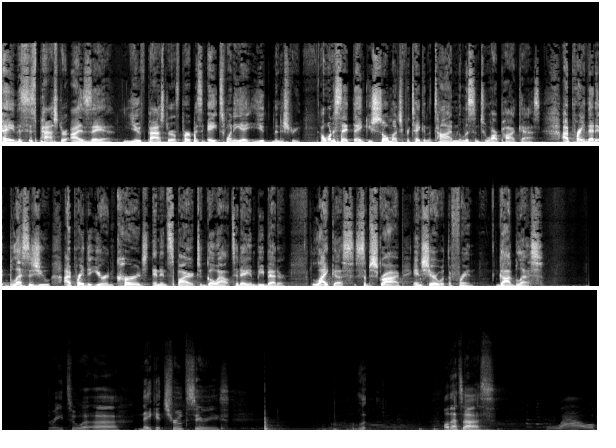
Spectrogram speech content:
Hey, this is Pastor Isaiah, youth pastor of Purpose 828 Youth Ministry. I want to say thank you so much for taking the time to listen to our podcast. I pray that it blesses you. I pray that you're encouraged and inspired to go out today and be better. Like us, subscribe, and share with a friend. God bless. Three to a uh, Naked Truth series. Oh, that's us. Wow.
